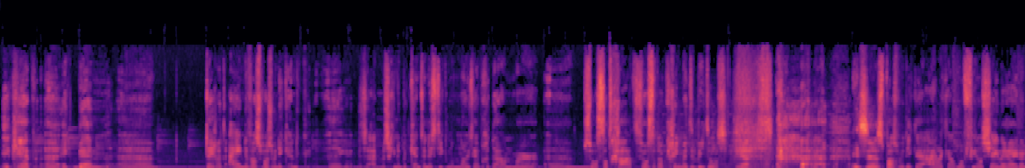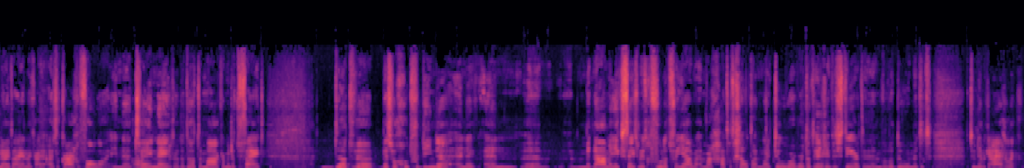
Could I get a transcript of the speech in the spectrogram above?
Ik, heb, eh, ik ben eh, tegen het einde van Spasmodiek... En ik, eh, dit is misschien een bekentenis die ik nog nooit heb gedaan. Maar zoals dat gaat, zoals dat ook ging met de Beatles... Ja? is Spasmodiek eigenlijk om een financiële reden uiteindelijk uit, uit elkaar gevallen in eh 92. Dat had te maken met het feit dat we best wel goed verdienden. En, ik- en eh, met name ik steeds met het gevoel had van... ja, maar waar gaat dat geld dan naartoe? Waar wordt dat in geïnvesteerd? En, en wat doen we met het... Toen heb ik eigenlijk...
